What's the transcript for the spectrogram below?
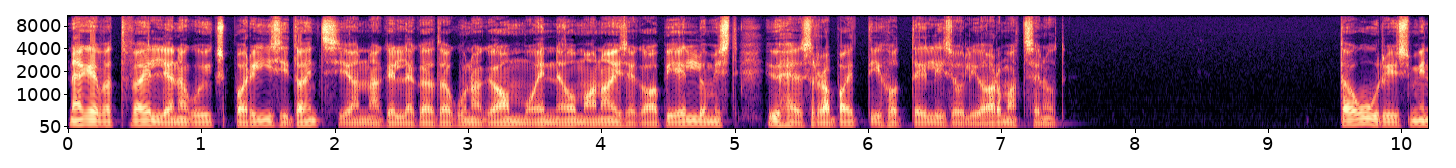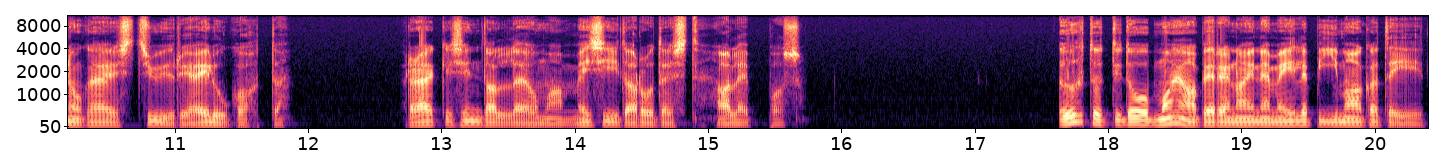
nägevat välja nagu üks Pariisi tantsijanna, kellega ta kunagi ammu enne oma naisega abiellumist ühes Rabati hotellis oli armatsenud. ta uuris minu käest Süüria elu kohta. rääkisin talle oma mesitarudest Aleppos. õhtuti toob majaperenaine meile piimaga teed.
